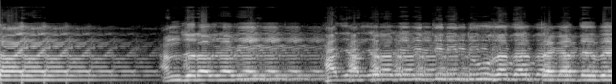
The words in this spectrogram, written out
তাই। আঞ্জরা বিবি, হাজি আঞ্জনা বিবি, তিনি দু হাজার টাকা দেবে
